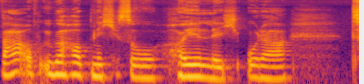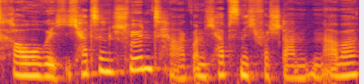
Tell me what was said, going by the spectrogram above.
war auch überhaupt nicht so heulig oder traurig. Ich hatte einen schönen Tag und ich habe es nicht verstanden, aber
